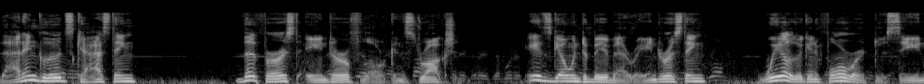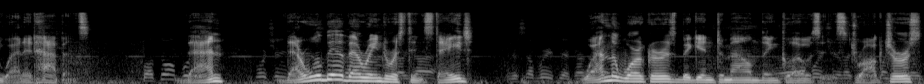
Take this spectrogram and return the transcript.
that includes casting the first interfloor construction. It's going to be very interesting. We're looking forward to seeing when it happens. Then, there will be a very interesting stage when the workers begin to mount the enclosing structures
